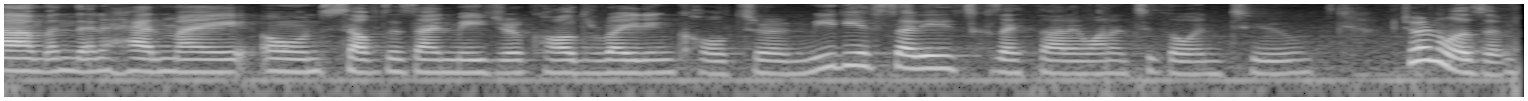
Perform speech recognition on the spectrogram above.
um, and then had my own self-designed major called Writing, Culture, and Media Studies because I thought I wanted to go into journalism.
